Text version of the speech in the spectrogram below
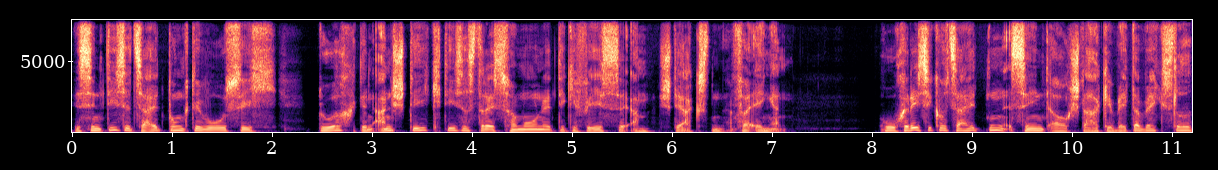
Es sind diese Zeitpunkte, wo sich durch den Anstieg dieser Stresshormone die Gefäße am stärksten verengen. Hochrisikozeiten sind auch starke Wetterwechsel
